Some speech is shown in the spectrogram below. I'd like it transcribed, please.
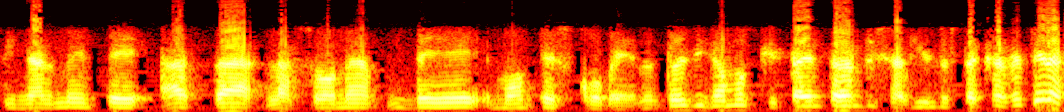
finalmente hasta la zona de Montes Entonces digamos que está entrando y saliendo esta carretera.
